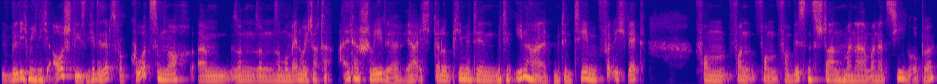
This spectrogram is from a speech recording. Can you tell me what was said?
will ich mich nicht ausschließen, ich hatte selbst vor kurzem noch ähm, so, einen, so, einen, so einen Moment, wo ich dachte, alter Schwede, ja, ich galoppiere mit den, mit den Inhalten, mit den Themen völlig weg vom, vom, vom, vom Wissensstand meiner, meiner Zielgruppe.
